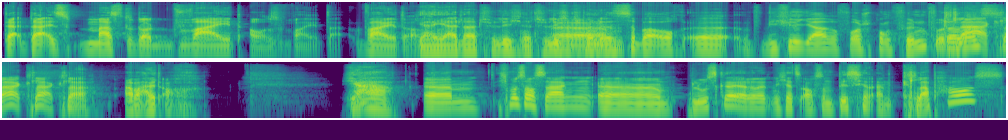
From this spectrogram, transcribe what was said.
da, da ist Mastodon weitaus weiter. Weitaus. Ja, ja, natürlich, natürlich. Ähm, ich meine, das ähm. ist aber auch, äh, wie viele Jahre Vorsprung? Fünf oder klar, was? Klar, klar, klar, klar. Aber halt auch, ja, ähm, ich muss auch sagen, äh, Blue Sky erinnert mich jetzt auch so ein bisschen an Clubhouse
